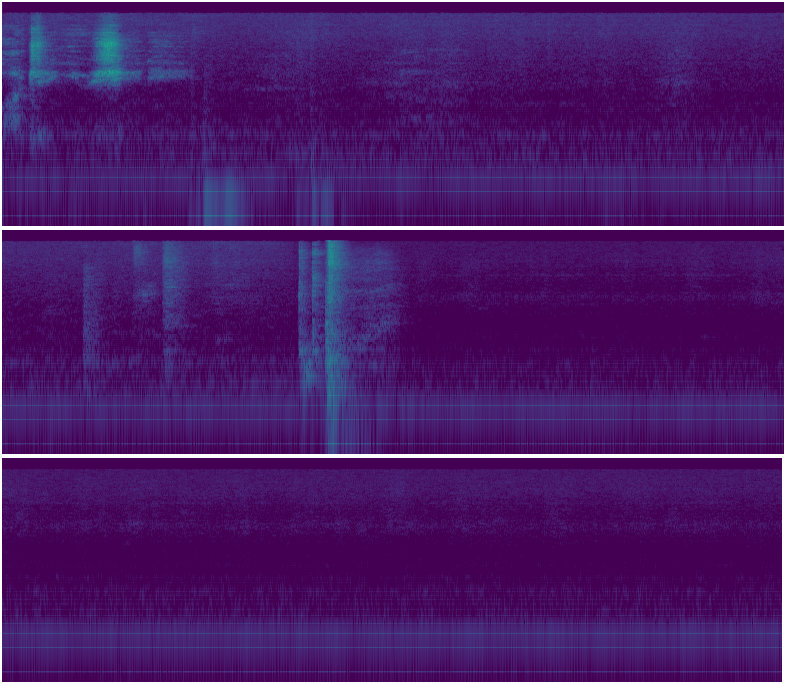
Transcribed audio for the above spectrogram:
watching you, Sheen.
